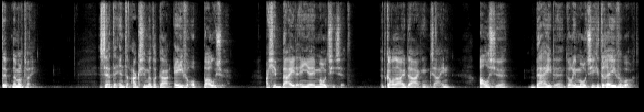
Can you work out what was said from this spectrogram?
Tip nummer 2. Zet de interactie met elkaar even op pauze. als je beide in je emotie zit. Dit kan een uitdaging zijn als je beide door emotie gedreven wordt,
